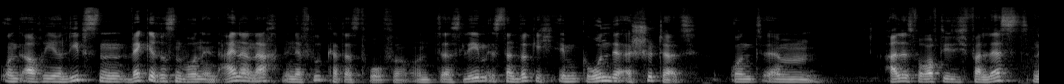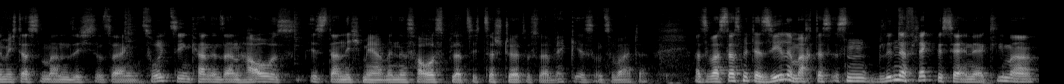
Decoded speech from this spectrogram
und auch ihre Liebsten weggerissen wurden in einer Nacht in der Flutkatastrophe. Und das Leben ist dann wirklich im Grunde erschüttert. Und ähm, alles, worauf die sich verlässt, nämlich dass man sich sozusagen zurückziehen kann in sein Haus, ist dann nicht mehr, wenn das Haus plötzlich zerstört ist oder weg ist und so weiter. Also was das mit der Seele macht, das ist ein blinder Fleck bisher in der Klima-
